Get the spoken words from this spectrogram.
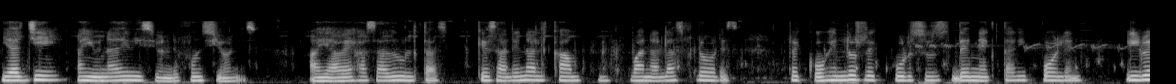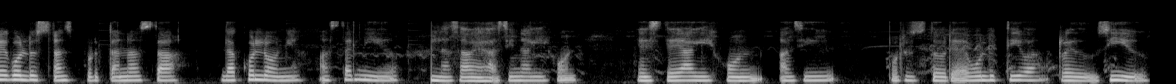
y allí hay una división de funciones. Hay abejas adultas que salen al campo, van a las flores, recogen los recursos de néctar y polen y luego los transportan hasta la colonia, hasta el nido. Las abejas sin aguijón, este aguijón así por su historia evolutiva reducido,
